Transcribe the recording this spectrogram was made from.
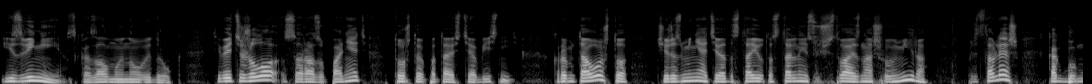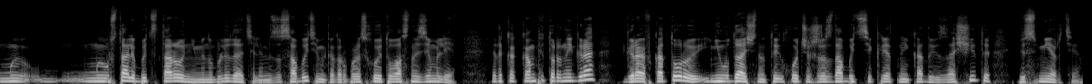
«Извини», — сказал мой новый друг. «Тебе тяжело сразу понять то, что я пытаюсь тебе объяснить. Кроме того, что через меня тебя достают остальные существа из нашего мира, представляешь, как бы мы, мы устали быть сторонними наблюдателями за событиями, которые происходят у вас на Земле. Это как компьютерная игра, играя в которую и неудачно ты хочешь раздобыть секретные коды защиты бессмертия».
